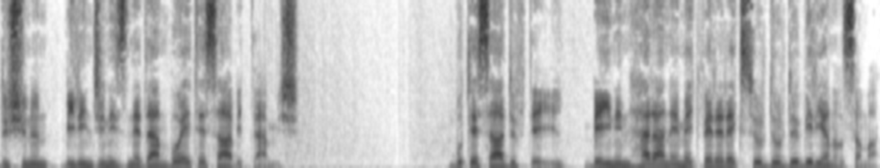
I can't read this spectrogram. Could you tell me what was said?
Düşünün, bilinciniz neden bu ete sabitlenmiş? Bu tesadüf değil, beynin her an emek vererek sürdürdüğü bir yanılsama.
